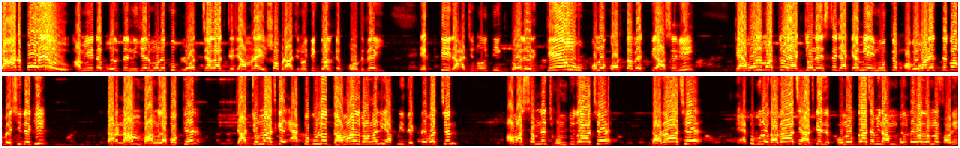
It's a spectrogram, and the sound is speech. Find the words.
তারপরেও আমি এটা বলতে নিজের মনে খুব লজ্জা লাগছে যে আমরা এইসব রাজনৈতিক দলকে ভোট দেই। একটি রাজনৈতিক দলের কেউ কোনো কর্তা ব্যক্তি আসেনি। কেবলমাত্র একজন এসছে যাকে আমি এই মুহূর্তে ভগবানের থেকেও বেশি দেখি। তার নাম বাংলা পক্ষের। যার জন্য আজকে এতগুলো দামাল বাঙালি আপনি দেখতে পাচ্ছেন। আমার সামনে ঝন্টুদা আছে, দাদা আছে এতগুলো দাদা আছে, আজকে প্রণব দা আছে আমি নাম বলতে পারলাম না সরি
